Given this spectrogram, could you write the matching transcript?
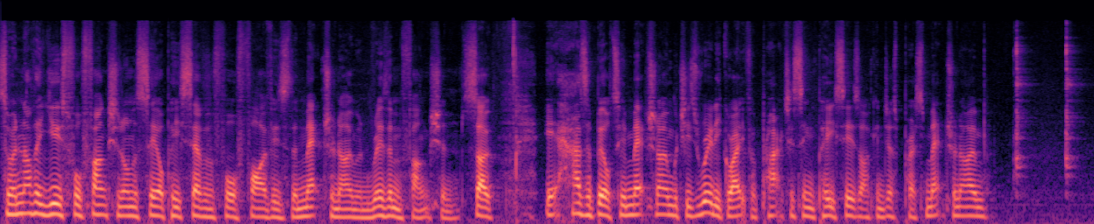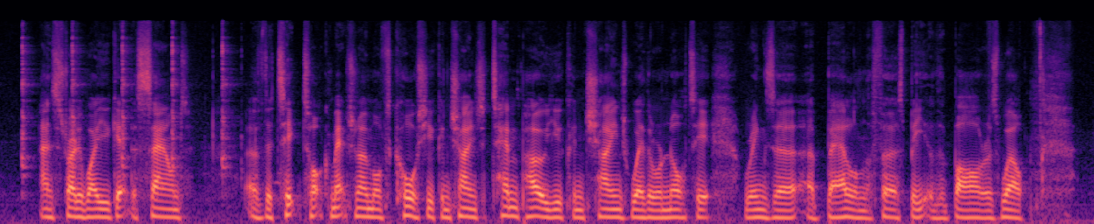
So another useful function on the CLP 745 is the metronome and rhythm function. So it has a built-in metronome, which is really great for practicing pieces. I can just press metronome and straight away you get the sound of the tick-tock metronome. Of course, you can change the tempo, you can change whether or not it rings a, a bell on the first beat of the bar as well.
